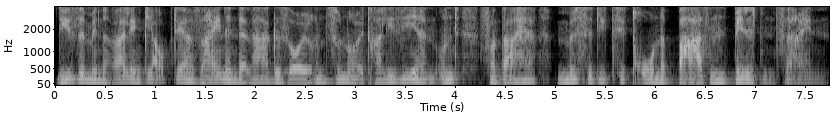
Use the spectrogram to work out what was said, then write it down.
Diese Mineralien glaubte er seien in der Lage, Säuren zu neutralisieren und von daher müsse die Zitrone basenbildend sein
